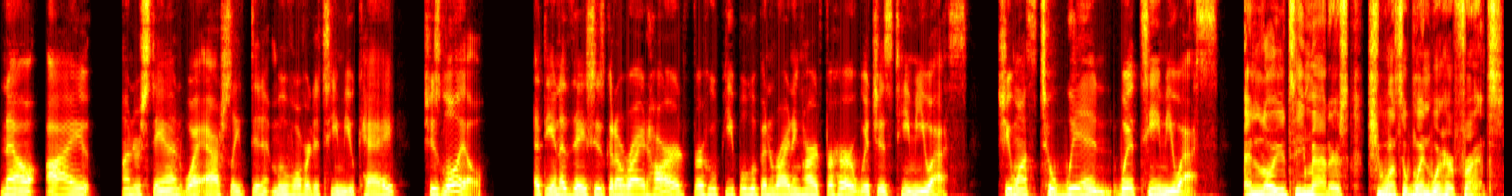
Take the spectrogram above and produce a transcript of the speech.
Now, I understand why Ashley didn't move over to Team UK. She's loyal. At the end of the day, she's going to ride hard for who people who've been riding hard for her, which is Team US. She wants to win with Team US. And loyalty matters. She wants to win with her friends.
